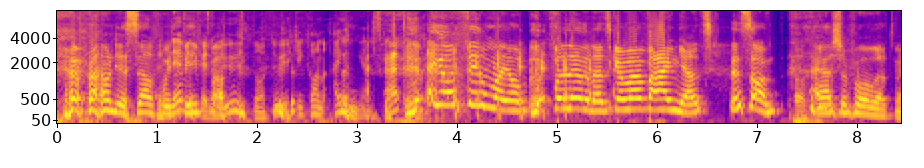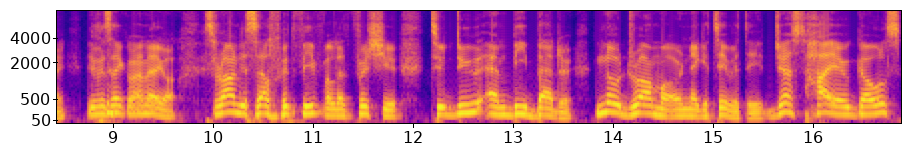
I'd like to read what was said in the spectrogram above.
Surround yourself with Det er det vi people finner ut nå, at du ikke kan engelsk. Jeg har en firmajobb for lørdag, skal være på engelsk! Det er sant! Jeg har ikke forberedt meg. Vi får se hvordan det går. Surround yourself with people that push you to do and be better. No drama or negativity. Just higher goals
